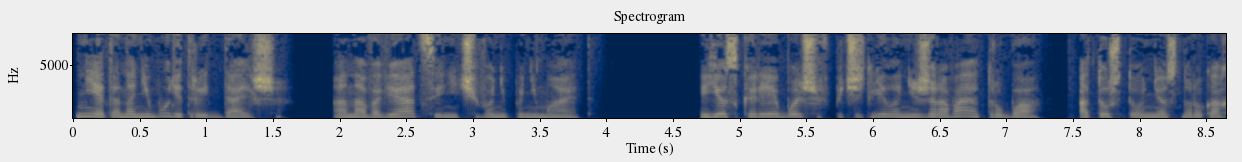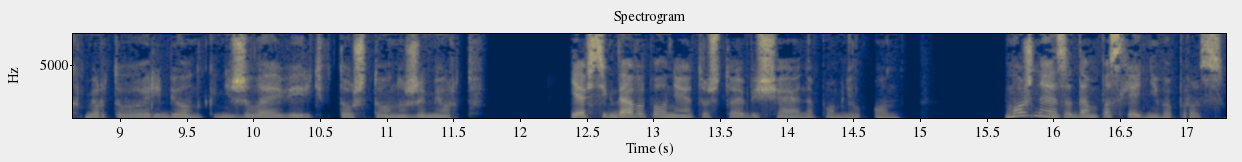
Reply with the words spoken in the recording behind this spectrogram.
Нет, она не будет рыть дальше. Она в авиации ничего не понимает. Ее скорее больше впечатлила не жировая труба, а то, что он нес на руках мертвого ребенка, не желая верить в то, что он уже мертв. «Я всегда выполняю то, что обещаю», — напомнил он. «Можно я задам последний вопрос?»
